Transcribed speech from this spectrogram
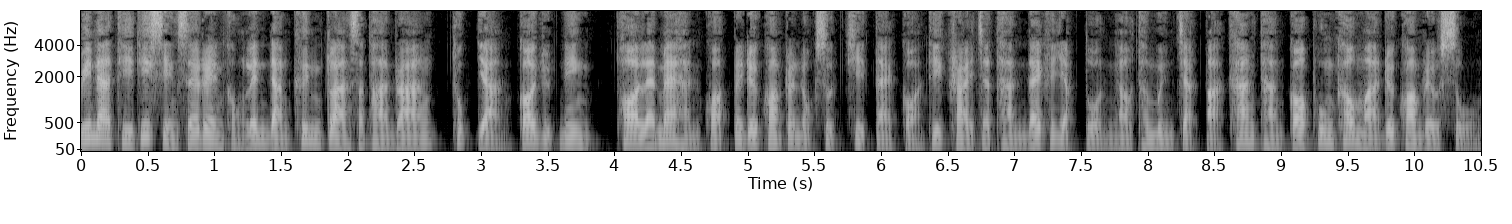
วินาทีที่เสียงไซเรนของเล่นดังขึ้นกลางสะพานร้าง ทุกอย่างก็หยุดนิ่ง พ่อและแม่หันขวับไปด้วยความประหนกสุดขีดแต่ก่อนที่ใครจะทันได้ขยับตัวเงาทะมึนจากปากข้างทางก็พุ่งเข้ามาด้วยความเร็วสูง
